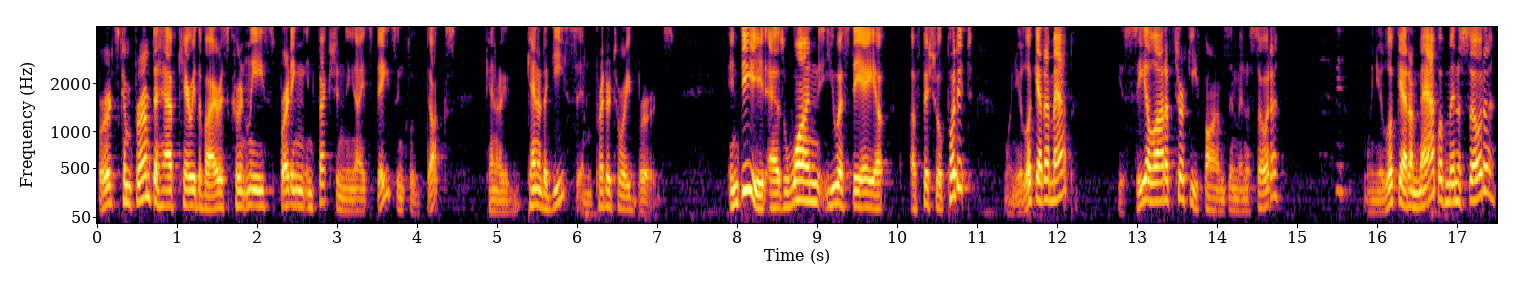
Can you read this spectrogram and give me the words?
Birds confirmed to have carried the virus currently spreading infection in the United States include ducks, Canada, Canada geese, and predatory birds. Indeed, as one USDA official put it, when you look at a map, you see a lot of turkey farms in Minnesota. When you look at a map of Minnesota,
